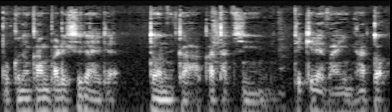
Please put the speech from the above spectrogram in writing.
僕の頑張り次第でどうにか形にできればいいなと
